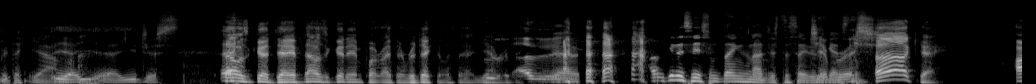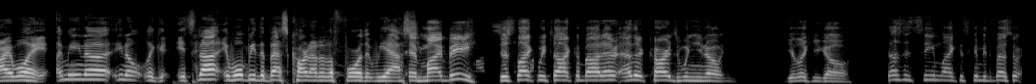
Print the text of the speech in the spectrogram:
ridiculous. Yeah. yeah, yeah, you just. That was good, Dave. That was a good input right there. Ridiculous. Yeah, yeah. Yeah. I was gonna say some things and I just decided against Gibberish. them. okay. All right. Well, hey, I mean, uh, you know, like it's not, it won't be the best card out of the four that we asked. It you. might be just like we talk about other cards when you know you look, you go, doesn't seem like it's gonna be the best one.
